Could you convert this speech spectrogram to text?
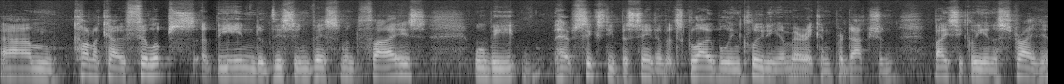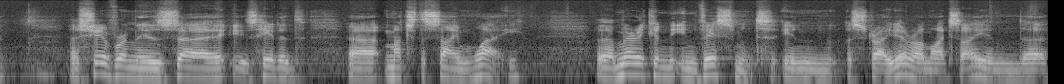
Um, ConocoPhillips at the end of this investment phase will be have 60% of its global, including American production, basically in Australia. Uh, Chevron is uh, is headed uh, much the same way. American investment in Australia, I might say, and uh,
